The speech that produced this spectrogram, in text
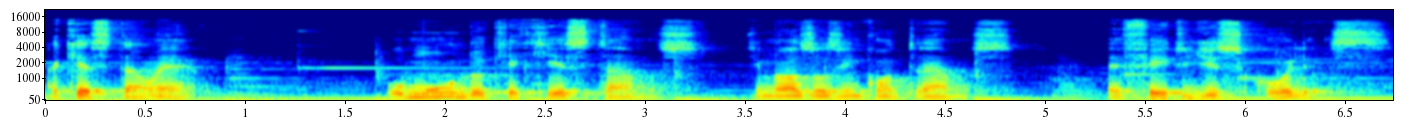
A questão é: o mundo que aqui estamos, que nós nos encontramos, é feito de escolhas.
